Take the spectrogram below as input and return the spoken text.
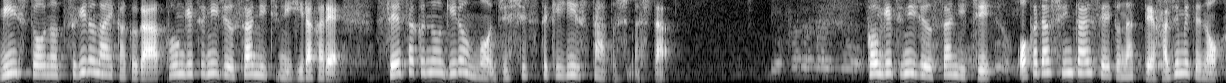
民主党の次の内閣が今月23日に開かれ政策の議論も実質的にスタートしました。今月23日岡田新体制となって初めての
